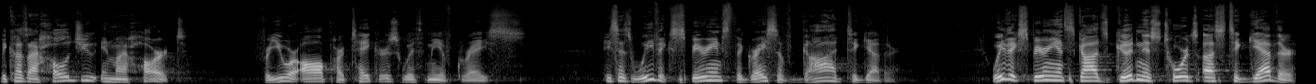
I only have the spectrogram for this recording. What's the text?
because I hold you in my heart for you are all partakers with me of grace. He says, We've experienced the grace of God together. We've experienced God's goodness towards us together.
